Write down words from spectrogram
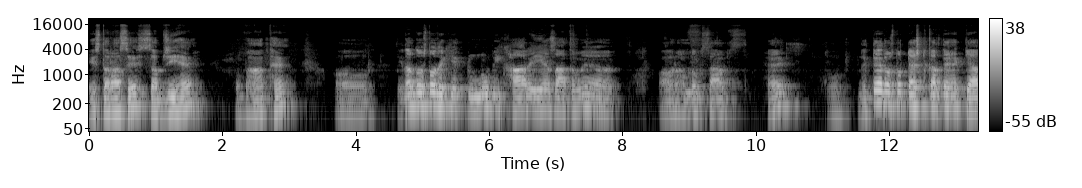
इस तरह से सब्ज़ी है भात है। और इधर दोस्तों देखिए टुन्नू भी खा रही है साथ में और हम लोग साफ़ है। तो देखते हैं दोस्तों टेस्ट करते हैं क्या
